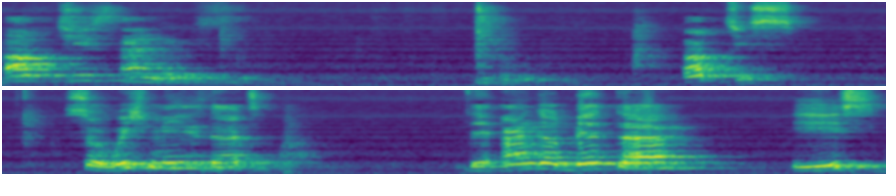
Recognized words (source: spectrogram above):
obtuse angles. Obtuse. So which means that the angle beta is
